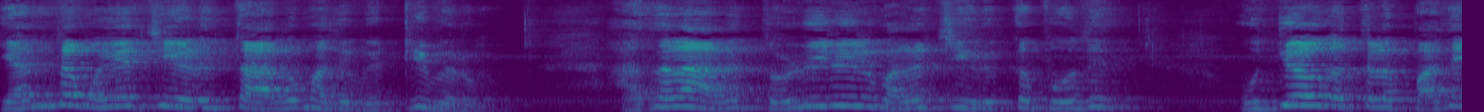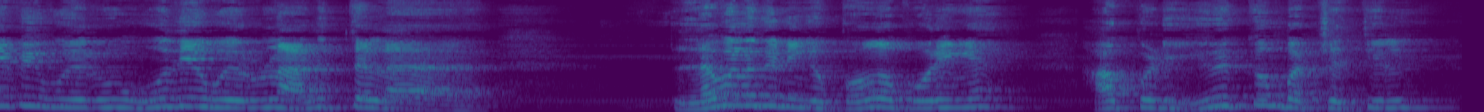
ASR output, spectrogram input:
எந்த முயற்சி எடுத்தாலும் அது வெற்றி பெறும். அதனால் தொழிலில் வளர்ச்சி இருக்க போது உத்தியோகத்தில் பதவி உயர்வு ஊதிய உயர்வுன்னு அடுத்த ல லெவலுக்கு நீங்கள் போக போகிறீங்க அப்படி இருக்கும் பட்சத்தில்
